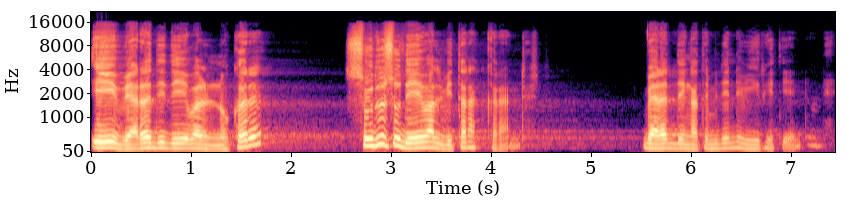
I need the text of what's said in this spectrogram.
ඒ වැරදි දේවල් නොකර සුදුසු දේවල් විතරක් කරන්නට. වැරද්දෙන් අතමි දෙන්න වීරී තියෙන්ටුනේ.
